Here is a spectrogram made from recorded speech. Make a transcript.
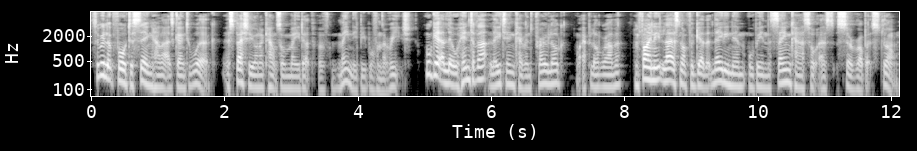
So we look forward to seeing how that is going to work, especially on a council made up of mainly people from the Reach. We'll get a little hint of that later in Kevan's prologue, or epilogue rather. And finally, let us not forget that Lady Nym will be in the same castle as Sir Robert Strong,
